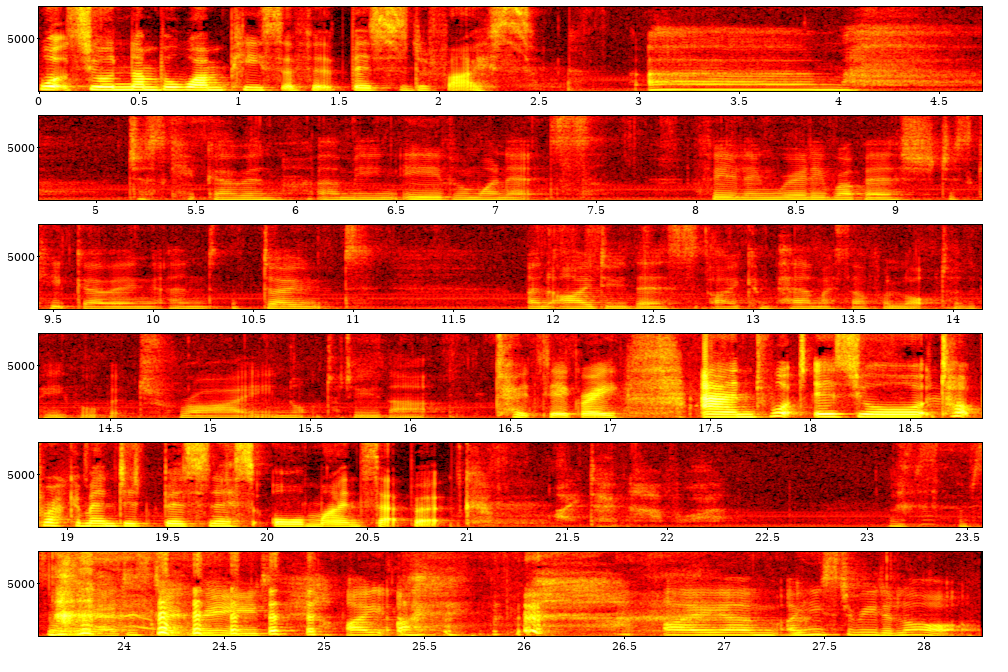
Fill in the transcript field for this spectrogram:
What's your number one piece of business advice? Um, just keep going. I mean, even when it's feeling really rubbish, just keep going and don't. And I do this. I compare myself a lot to other people, but try not to do that. Totally agree. And what is your top recommended business or mindset book? I don't have one. I'm, I'm sorry, I just don't read. I, I, I, um, I used to read a lot,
